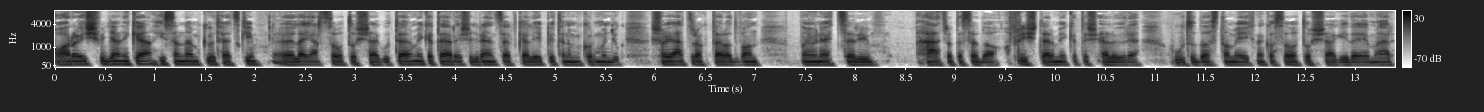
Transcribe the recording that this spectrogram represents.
arra is figyelni kell, hiszen nem küldhetsz ki lejárt szoltosságú terméket, erre is egy rendszert kell építeni, amikor mondjuk saját raktárod van, nagyon egyszerű, hátra teszed a, friss terméket, és előre húzod azt, amelyiknek a szavatosság ideje már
